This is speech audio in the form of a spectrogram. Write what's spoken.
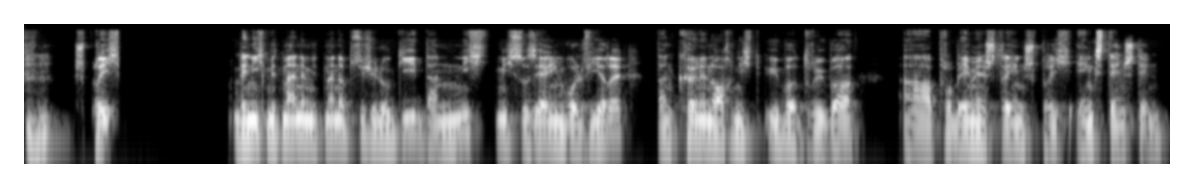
Mhm. Sprich, wenn ich mit meiner, mit meiner Psychologie dann nicht mich so sehr involviere, dann können auch nicht über drüber äh, Probleme entstehen, sprich Ängste entstehen.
